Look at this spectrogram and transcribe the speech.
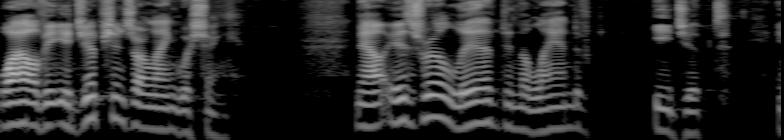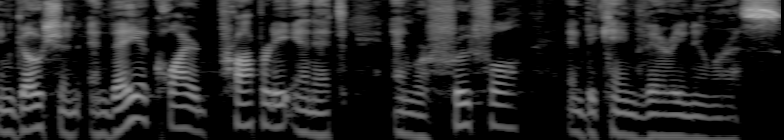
While the Egyptians are languishing, now Israel lived in the land of Egypt in Goshen, and they acquired property in it and were fruitful and became very numerous.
